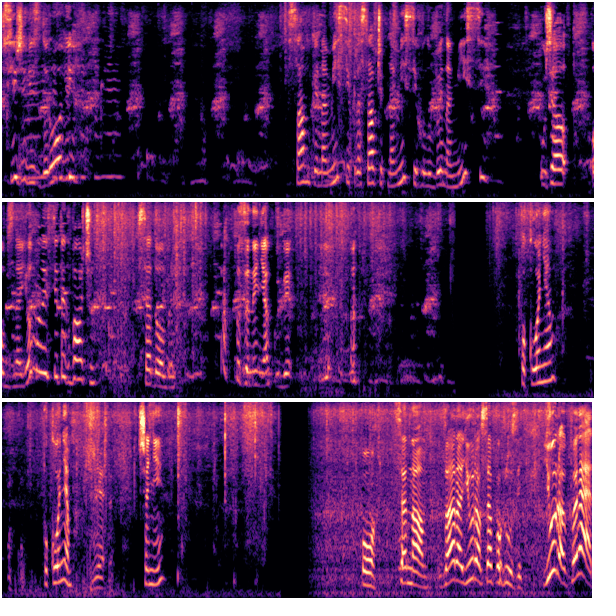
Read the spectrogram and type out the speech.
Всі живі, здорові. Самки на місці, красавчик на місці, голуби на місці. Уже обзнайомилися, так бачу. Все добре. Позанення куди. По коням. По коням? Ні. Ще ні? О, це нам. Зараз Юра все погрузить. Юра, вперед!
